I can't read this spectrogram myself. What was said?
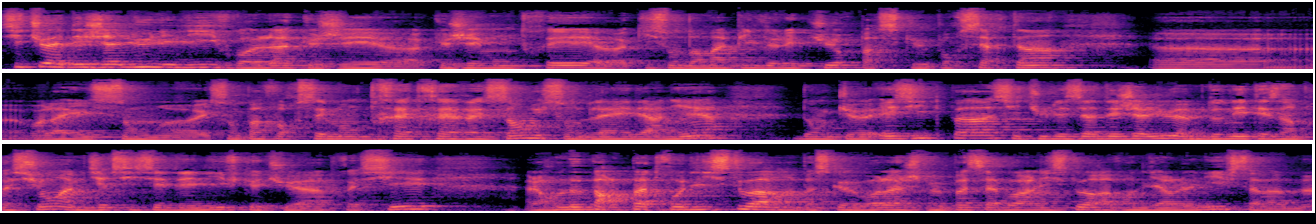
Si tu as déjà lu les livres là que j'ai euh, que j'ai montrés, euh, qui sont dans ma pile de lecture, parce que pour certains, voilà, ils sont ils sont pas forcément très très récents, ils sont de l'année dernière. Donc, n'hésite pas si tu les as déjà lus à me donner tes impressions, à me dire si c'est des livres que tu as appréciés. Alors, ne parle pas trop de l'histoire, hein, parce que voilà, je veux pas savoir l'histoire avant de lire le livre, ça va me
